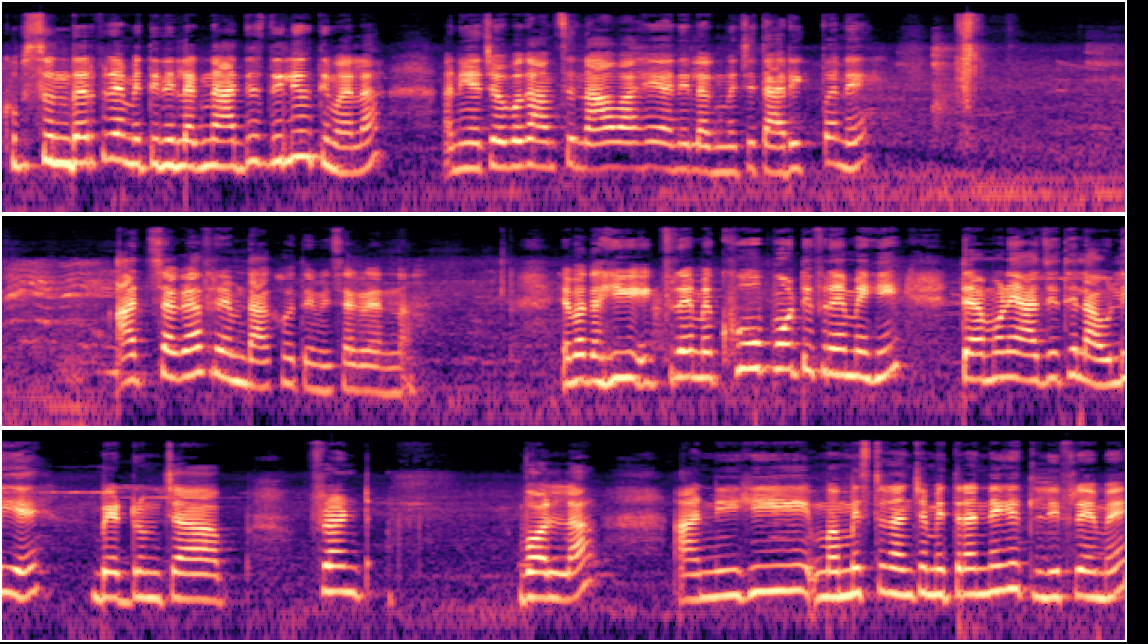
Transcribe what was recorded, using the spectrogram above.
खूप सुंदर फ्रेम आहे. तिने लग्न आधीच दिली होती मला. आणि याच्यावर बघा आमचं नाव आहे आणि लग्नाची तारीख पण आहे. आज सगळ्या फ्रेम दाखवते मी सगळ्यांना. हे बघा ही एक फ्रेम आहे खूप मोठी फ्रेम आहे ही. त्यामुळे आज इथे लावली आहे बेडरूमच्या फ्रंट वॉलला आणि ही मग मिस्टरांच्या मित्रांनी घेतलेली फ्रेम आहे.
